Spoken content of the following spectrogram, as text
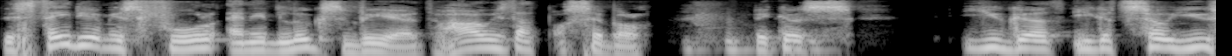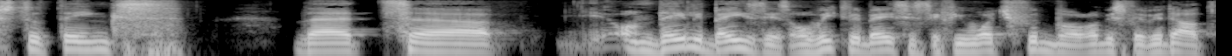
The stadium is full and it looks weird. How is that possible?" because you got you got so used to things that uh, on daily basis or weekly basis, if you watch football, obviously without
